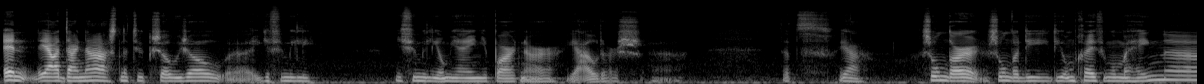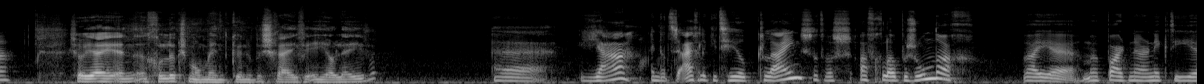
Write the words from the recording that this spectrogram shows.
En ja, daarnaast natuurlijk sowieso uh, je familie. je familie om je heen, je partner, je ouders. Uh, dat, ja, zonder, zonder die, die omgeving om me heen. Uh... Zou jij een, een, geluksmoment kunnen beschrijven in jouw leven? Ja, en dat is eigenlijk iets heel kleins. Dat was afgelopen zondag. Wij, mijn partner en ik, die,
